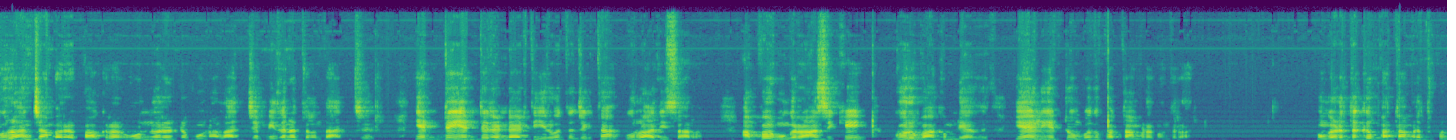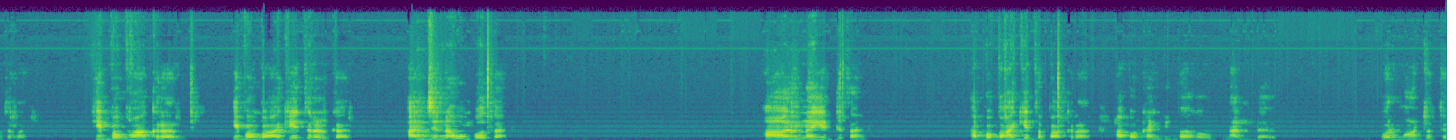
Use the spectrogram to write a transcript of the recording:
குரு அஞ்சாம் பறவை பார்க்குறாரு. ஒன்று ரெண்டு மூணு நாலு அஞ்சு மிதனத்துலேருந்து அஞ்சு. எட்டு எட்டு ரெண்டாயிரத்தி இருபத்தஞ்சுக்கு தான் குரு அதிசாரம். அப்போ உங்கள் ராசிக்கு குரு பார்க்க முடியாது. ஏழு எட்டு ஒன்பது பத்தாம் படம் வந்துடுறாரு. உங்க இடத்துக்கு பத்தாம் இடத்துக்கு வந்துடுறாரு. இப்ப பாக்குறாரு. இப்ப பாக்கியத்தில் இருக்கார். அஞ்சுன்னா ஒன்பது தான்? ஆறுனா எட்டு தாங்க அப்ப பாக்கியத்தை பார்க்கிறார் அப்ப கண்டிப்பாக ஒரு நல்ல ஒரு மாற்றத்தை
